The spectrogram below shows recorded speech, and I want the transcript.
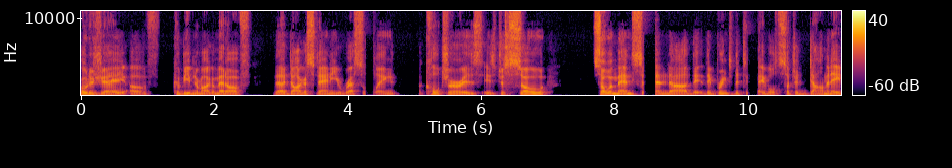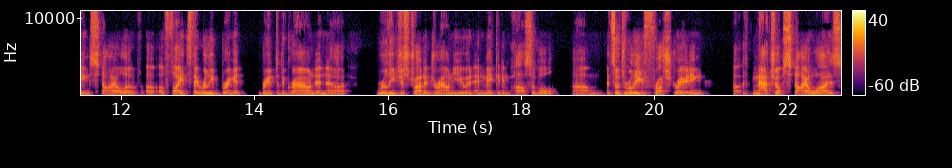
protege of Khabib Nurmagomedov. The Dagestani wrestling culture is is just so so immense, and uh, they they bring to the table such a dominating style of, of, of fights. They really bring it bring it to the ground and uh, really just try to drown you and, and make it impossible. Um, and so it's really frustrating uh, matchup style wise.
